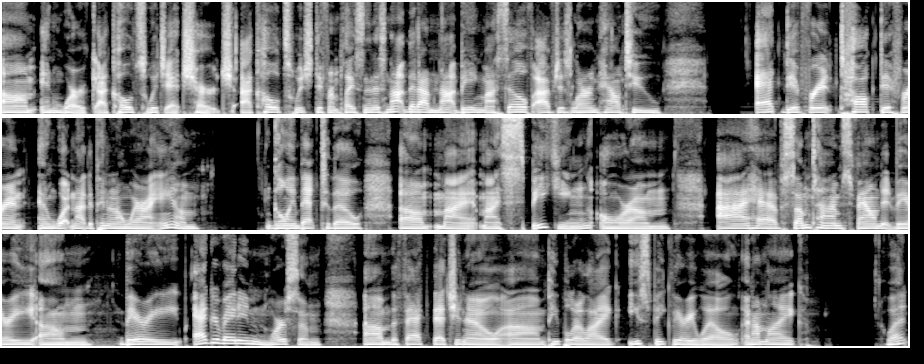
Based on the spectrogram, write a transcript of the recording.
um, in work. I code switch at church. I code switch different places. And it's not that I'm not being myself. I've just learned how to act different, talk different, and whatnot, depending on where I am going back to though um, my my speaking or um, i have sometimes found it very um, very aggravating and worrisome um, the fact that you know um, people are like you speak very well and i'm like what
